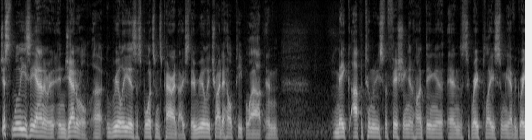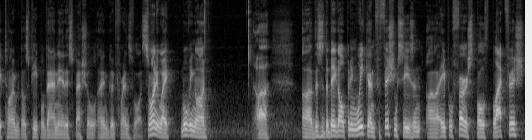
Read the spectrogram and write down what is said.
just Louisiana in, in general, uh, really is a sportsman's paradise. They really try to help people out and make opportunities for fishing and hunting, and it's a great place, and we have a great time with those people down there. They're special and good friends of ours. So anyway, moving on. Uh, uh, this is the big opening weekend for fishing season, uh, April 1st. Both blackfish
